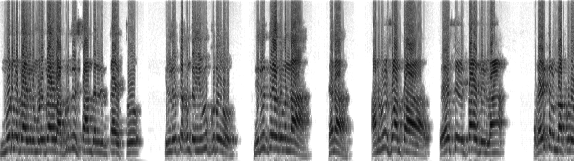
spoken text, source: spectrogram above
ಮೂಡಲಬಾಗಿಲು ಮುಳಬಾಗಿಲು ಅಭಿವೃದ್ಧಿ ಸ್ಥಾನದಲ್ಲಿ ಇರ್ತಾ ಇತ್ತು. ಇಲ್ಲಿರ್ತಕ್ಕಂಥ ಯುವಕರು ನಿರುದ್ಯೋಗವನ್ನ ಏನ ಅನುಭವಿಸುವಂತ ವ್ಯವಸ್ಥೆ ಇರ್ತಾ ಇರಲಿಲ್ಲ. ರೈತರ ಮಕ್ಕಳು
